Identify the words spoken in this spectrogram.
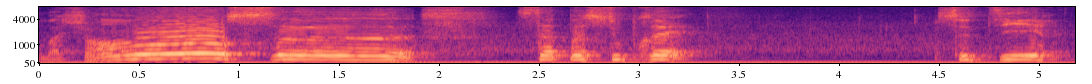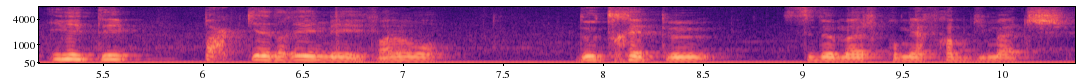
Oh ma chance Ça passe sous près ce tir, il était pas cadré, mais vraiment de très peu. C'est dommage, première frappe du match.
